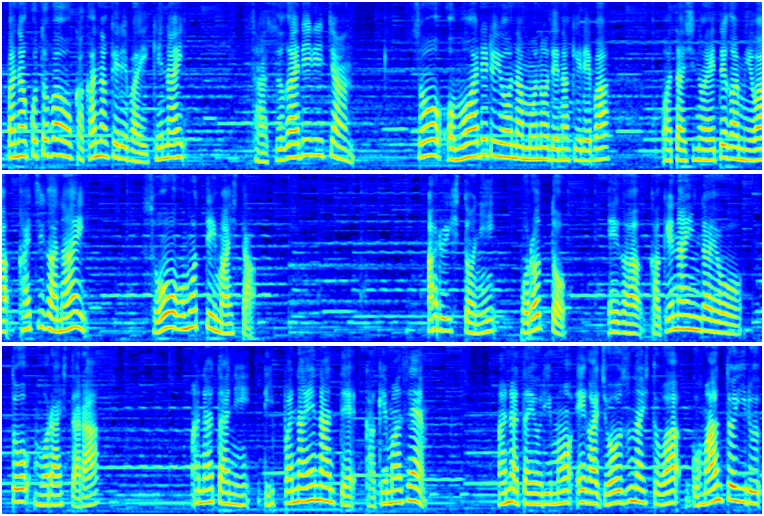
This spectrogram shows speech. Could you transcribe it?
派な言葉を書かなければいけないさすがリリちゃんそう思われるようなものでなければ私の絵手紙は価値がないそう思っていました。ある人にポロッと絵が描けないんだよと漏らしたらあなたに立派な絵なんて描けません。あなたよりも絵が上手な人は5万といる。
